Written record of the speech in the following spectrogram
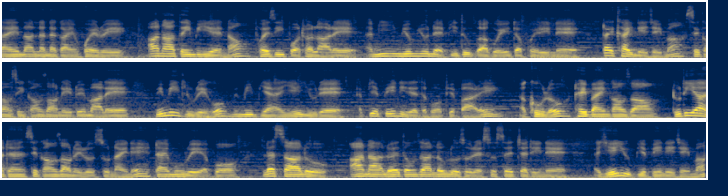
တိုင်းရင်းသားလက်နက်ကိုင်အဖွဲ့တွေအာဏာသိမ်းပြီးတဲ့နောက်ဖွဲ့စည်းပေါ်ထွက်လာတဲ့အမည်မျိုးမျိုးနဲ့ပြည်သူ့ကာကွယ်ရေးတပ်ဖွဲ့တွေနဲ့တိုက်ခိုက်နေချိန်မှာစစ်ကောင်စီခေါင်းဆောင်တွေအတွင်းမှာလည်းမိမိလူတွေကိုမိမိပြန်အရေးယူတဲ့အပြစ်ပေးနေတဲ့သဘောဖြစ်ပါတယ်။အခုလိုထိပ်ပိုင်းခေါင်းဆောင်ဒုတိယတန်းစစ်ခေါင်းဆောင်တွေလို့ဆိုနိုင်တဲ့တိုင်းမှုတွေအပေါ်လက်စားလို့အာဏာလွဲသုံးစားလုပ်လို့ဆိုတဲ့ဆွဆွဲချက်တွေနဲ့အရေးယူပြစ်ပေးနေချိန်မှာ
